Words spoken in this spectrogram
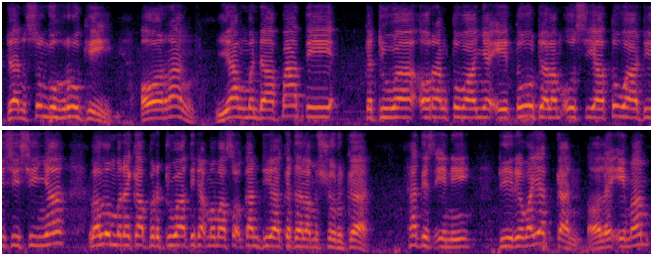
dan sungguh rugi orang yang mendapati kedua orang tuanya itu dalam usia tua di sisinya lalu mereka berdua tidak memasukkan dia ke dalam surga. Hadis ini diriwayatkan oleh Imam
